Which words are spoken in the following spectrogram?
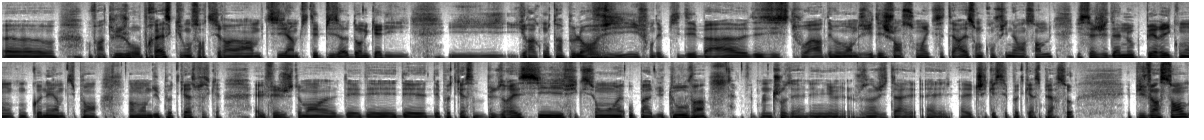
enfin tous les jours ou presque, ils vont sortir un petit, un petit épisode dans lequel ils, ils, racontent un peu leur vie, ils font des petits débats, des histoires, des moments de vie, des chansons, etc. Ils sont confinés ensemble. Il s'agit d'Anouk Perry qu'on connaît un petit peu dans le monde du podcast parce qu'elle fait justement des, des, des, des podcasts un peu plus de récits, fiction ou pas du tout. Enfin, elle fait plein de choses. Elle je vous invite aller- à à aller checker ses podcasts perso. Et puis Vincent,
